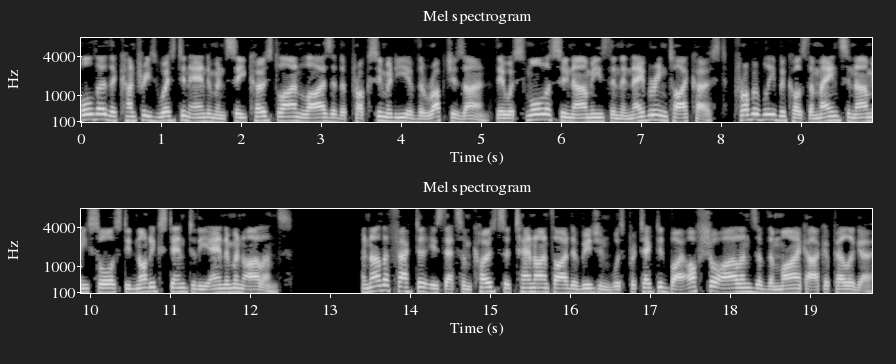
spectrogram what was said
Although the country's western Andaman Sea coastline lies at the proximity of the rupture zone, there were smaller tsunamis than the neighboring Thai coast, probably because the main tsunami source did not extend to the Andaman Islands. Another factor is that some coasts at Taninthay Division was protected by offshore islands of the Myeik archipelago.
